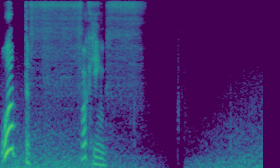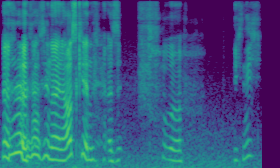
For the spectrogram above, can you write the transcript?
What the fucking... F Dass sie nein auskennen. Also... Ich nicht.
